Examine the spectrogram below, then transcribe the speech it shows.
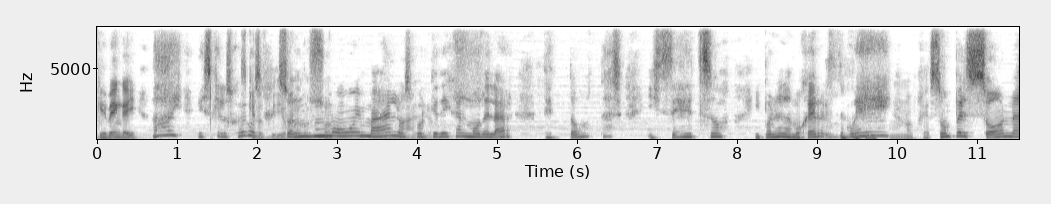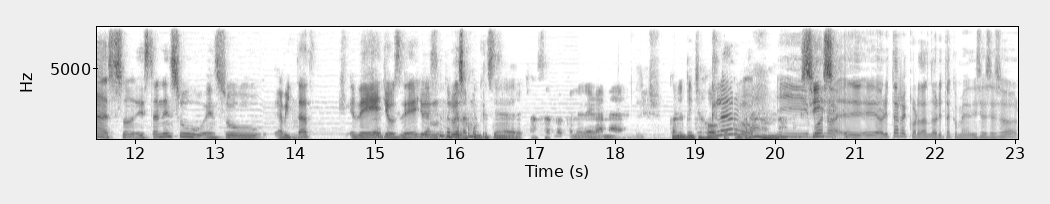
que venga y, ay, es que los juegos son, muy malos, porque dejan modelar de totas y sexo y ponen a la mujer, güey, son personas, están en su, en su hábitat de ellos, de ellos. No, es como que tiene derecho a hacer lo que le dé gana con el pinche juego que compraron, ¿no? Y bueno, eh, ahorita recordando, ahorita que me dices eso,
